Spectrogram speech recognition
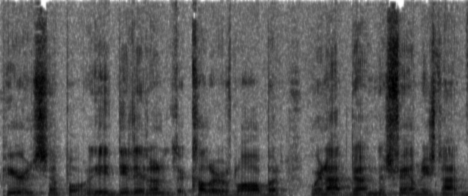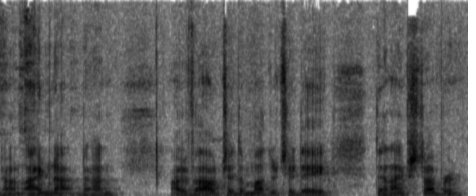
pure and simple. They did it under the color of law, but we're not done. This family's not done. I'm not done. I vowed to the mother today that I'm stubborn.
